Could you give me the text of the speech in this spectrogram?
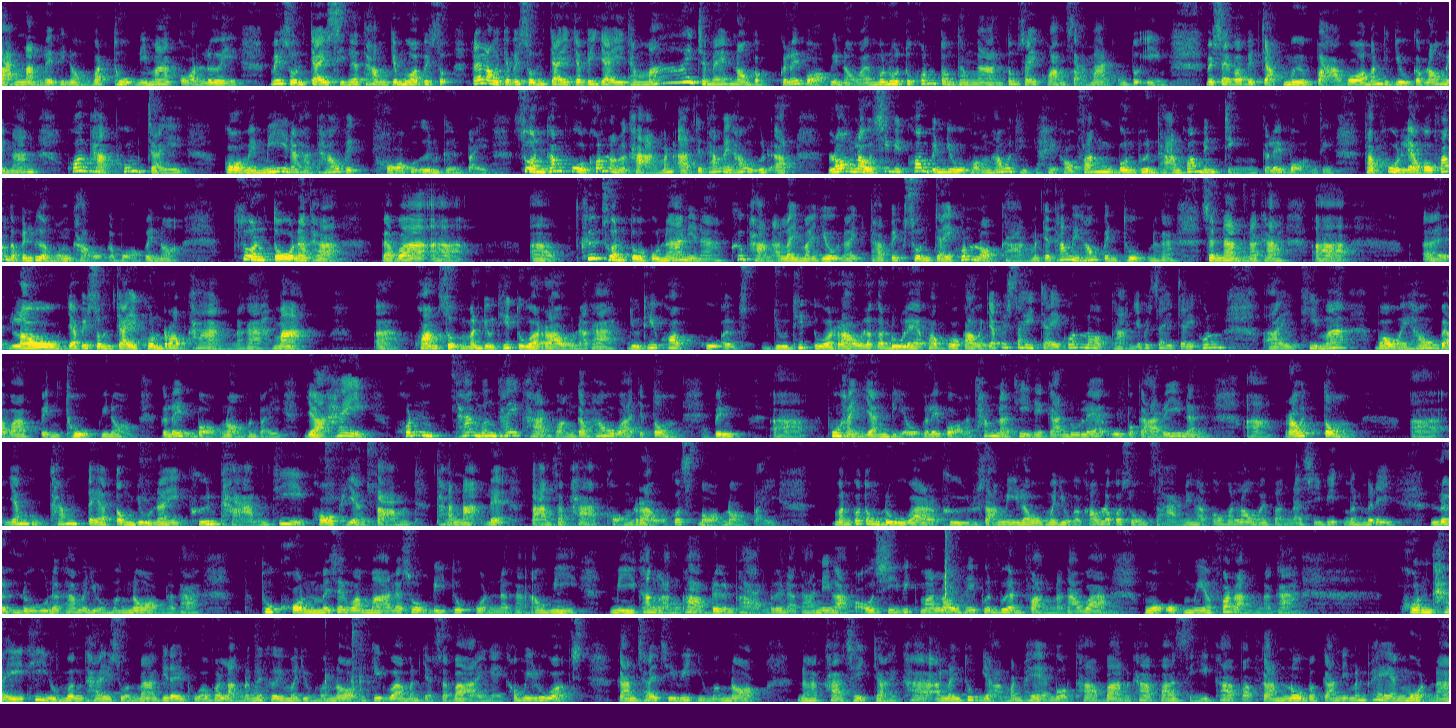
ตามนั่นเลยพี่น้องวัตถุนี่มาก่อนเลย ไม่สนใจศีลธรรมจะมัวไปสนแล้วเราจะไปสนใจจะไปใยทำไมใช่ไหมน้องก็ก็เลยบอกพี่น้องว่ามนุษย์ทุกคนต้องทำงานต้องใช้ความสามารถของตัวเอง ไม่ใช่ว่าไปจับมือเปล่าเพราะว่ามันจะอยู่กับเราไม่นานความภาคภูมิใจ ก็ไม่มีนะคะเท่าไปขอผู้อื่นเกินไป ส่วนคำพูดคนลองขางมันอาจจะทำให้เฮาอึดอัดลองเล่าชีวิตความเป็นอยู่ของเฮาให้เขาฟังบนพื้นฐานความเป็นจริงก็เลยบอกทีถ้าพูดแล้วบ่ฟังก็เป็นเรื่องของเขาก็บอกไปเนาะส่วนโตนะคะแบบว่าอ่าอ่าคือส่วนตัวปูน่าเนี่ยนะ คือผ่านอะไรมาเยอะนะ ถ้าไปสนใจคนรอบขาง มันจะทำให้เฮาเป็นทุกข์นะคะ ฉะนั้นนะคะอ่าเอ่อเราอย่าไปสนใจคนรอบข้างนะคะ มาก ความสุขมันอยู่ที่ตัวเรานะคะ อยู่ที่ครอบครัวเอ่อยู่ที่ตัวเราแล้วก็ดูแลครอบครัวเราอย่าไปใส่ใจคนรอบข้างอย่าไปใส่ใจคนไอ้ที่มาบอกให้เฮาแบบว่าเป็นถูกพี่น้อง ก็เลยบอกน้องเพิ่นไป อย่าให้คนทางเมืองไทยขาดหวังกับเฮาว่าจะต้องเป็นผู้ให้อย่างเดียวก็เลยบอกว่าหน้าที่ในการดูแลอุปการีนั้นเราต้อง ยังคงทำแต่ต้องอยู่ในพื้นฐานที่พอเพียงตามฐานะและตามสภาพของเราก็บอกน้องไป มันก็ต้องดูว่าคือสามีเรามาอยู่กับเขาเราก็สงสารเนี่ยค่ะเขามาเล่าให้ฟังนะชีวิตมันไม่ได้เลิศหรูนะคะ มาอยู่เมืองนอกนะคะทุกคนไม่ใช่ว่ามาแล้วโชคดีทุกคนนะคะ เอามีมีข้างหลังภาพเดินผ่านด้วยนะคะ นี่ค่ะก็เอาชีวิตมาเล่าให้เพื่อนๆฟังนะคะว่า หัวอกเมียฝรั่งนะคะ คนไทยที่อยู่เมืองไทยส่วนมากที่ได้ผัวฝรั่งแล้วไม่เคยมาอยู่เมืองนอกก็คิดว่ามันจะสบายไงเขาไม่รู้ว่าการใช้ชีวิตอยู่เมืองนอกนะค่าใช้จ่ายค่าอะไรทุกอย่างมันแพงหมดค่าบ้านค่าภาษีค่าประกันโน่นประกันนี่มันแพงหมดนะ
